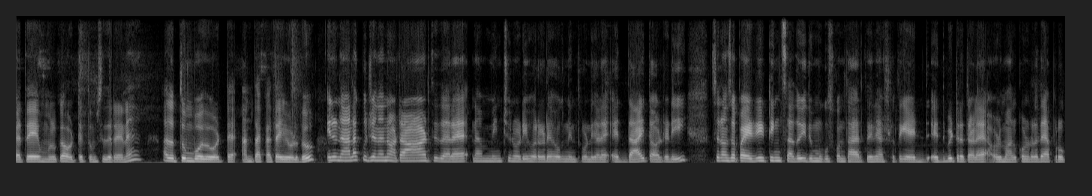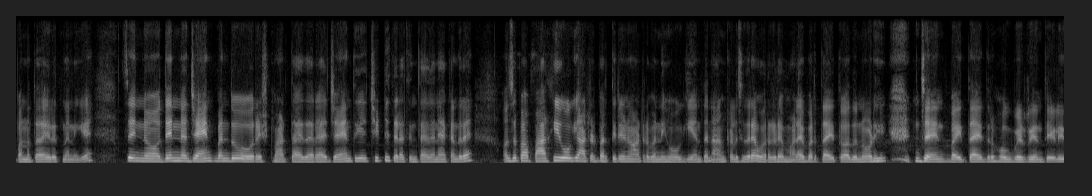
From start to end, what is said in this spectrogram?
ಕತೆ ಮೂಲಕ ಹೊಟ್ಟೆ ತುಂಬಿಸಿದ್ರೇನೆ? ಅದು ತುಂಬೋದು ಹೊಟ್ಟೆ ಅಂತ ಕತೆ ಹೇಳುದು. ಇನ್ನು ನಾಲ್ಕು ಜನನು ಆಟ ಆಡ್ತಿದ್ದಾರೆ. ನಮ್ಮ ಮಿಂಚು ನೋಡಿ ಹೊರಗಡೆ ಹೋಗಿ ನಿಂತ್ಕೊಂಡಿದ್ದಾಳೆ. ಎದ್ದಾಯ್ತು ಆಲ್ರೆಡಿ ಸೊ ನಾನು ಸ್ವಲ್ಪ ಎಡಿಟಿಂಗ್ಸ್ ಅದು ಇದು ಮುಗಿಸ್ಕೊತಾ ಇರ್ತೀನಿ. ಅಷ್ಟೊತ್ತಿಗೆ ಎದ್, ಎದ್ಬಿಟ್ಟಿರ್ತಾಳೆ. ಅವಳು ಮಲ್ಕೊಂಡಿರೋದೇ ಅಪರೂಪ ಅನ್ನೋ ಥರ ಇರುತ್ತೆ ನನಗೆ. ಸೊ ಇನ್ನು ದೆನ್ ಜಯಂತ್ ಬಂದು ರೆಸ್ಟ್ ಮಾಡ್ತಾ ಇದ್ದಾರೆ. ಜಯಂತ್ಗೆ ಚಿಟ್ಟಿ ಥರ ತಿಂತಾ ಇದ್ದಾನೆ. ಯಾಕಂದರೆ ಒಂದು ಸ್ವಲ್ಪ ಪಾರ್ಕಿಗೆ ಹೋಗಿ ಆಟಾಡ್ ಬರ್ತೀರೇನೋ ಆಟಾಡ್ ಬನ್ನಿ, ಹೋಗಿ ಅಂತ ನಾನು ಕಳಿಸಿದ್ರೆ ಹೊರಗಡೆ ಮಳೆ ಬರ್ತಾ ಇತ್ತು. ಅದು ನೋಡಿ ಜಯಂತ್ ಬೈತಾ ಇದ್ರು, ಹೋಗ್ಬಿಡ್ರಿ ಅಂತೇಳಿ.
